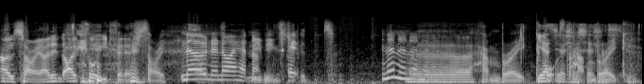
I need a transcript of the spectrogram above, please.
Oh, sorry. I didn't. I thought you'd finished. Sorry. No, Um, no, no, I had me not. being stupid. No, no, no, no, no. Uh, handbrake. Yes, what was yes, the yes, yes, handbrake? yes.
